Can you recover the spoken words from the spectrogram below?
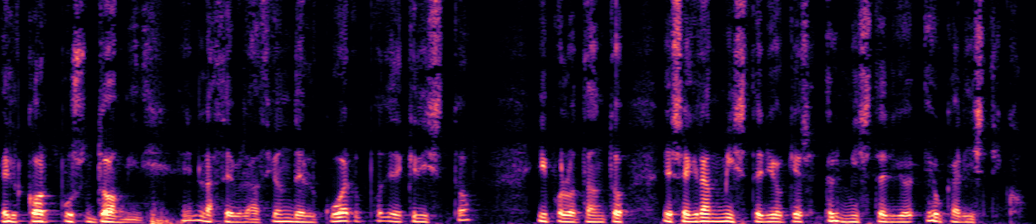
el Corpus Domini, en la celebración del cuerpo de Cristo y por lo tanto ese gran misterio que es el misterio eucarístico.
